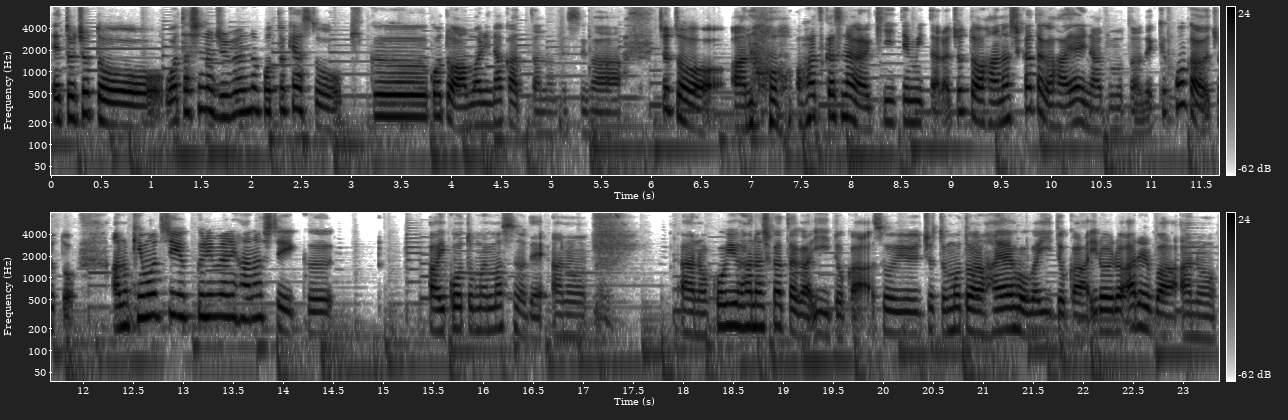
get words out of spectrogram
えっと、ちょっと私の自分のポッドキャストを聞くことはあまりなかったのですが、ちょっと、ああの、お恥ずかしながら聞いてみたら、ちょっと話し方が早いなと思ったので、今回はちょっと、あの、気持ちゆっくりめに話していく、あ、いこうと思いますので、あの、あの、こういう話し方がいいとか、そういうちょっともっと早い方がいいとか、いろいろあれば、あの、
